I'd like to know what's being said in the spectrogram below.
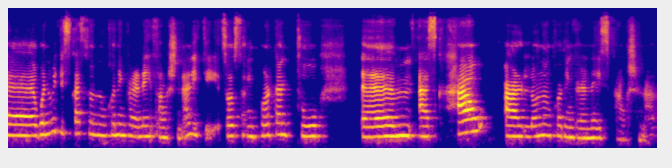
uh, when we discuss non-coding RNA functionality, it's also important to um, ask how are non-coding RNAs functional?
